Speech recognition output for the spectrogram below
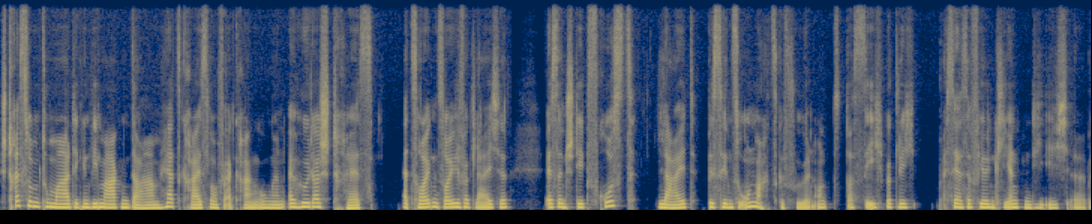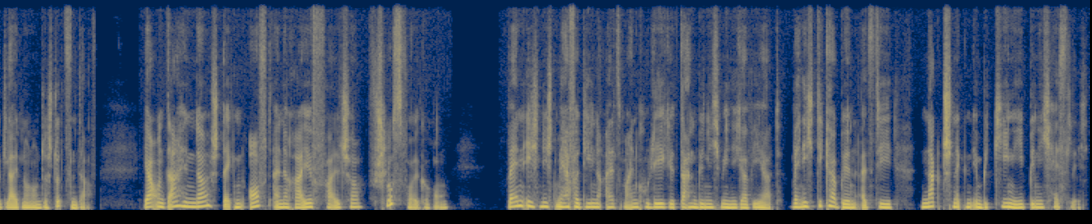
Stresssymptomatiken wie Magen-Darm, Herz-Kreislauf-Erkrankungen, erhöhter Stress erzeugen solche Vergleiche. Es entsteht Frust, Leid bis hin zu Ohnmachtsgefühlen. Und das sehe ich wirklich bei sehr, sehr vielen Klienten, die ich äh, begleiten und unterstützen darf. Ja, und dahinter stecken oft eine Reihe falscher Schlussfolgerungen. Wenn ich nicht mehr verdiene als mein Kollege, dann bin ich weniger wert. Wenn ich dicker bin als die Nacktschnecken im Bikini, bin ich hässlich.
